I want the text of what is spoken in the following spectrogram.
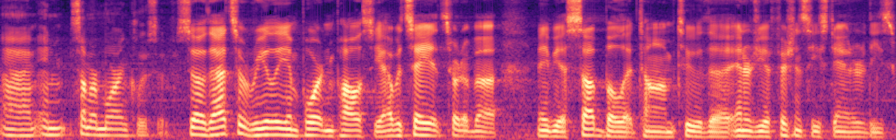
um, and some are more inclusive. So that's a really important policy. I would say it's sort of a maybe a sub bullet, Tom, to the energy efficiency standard. These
